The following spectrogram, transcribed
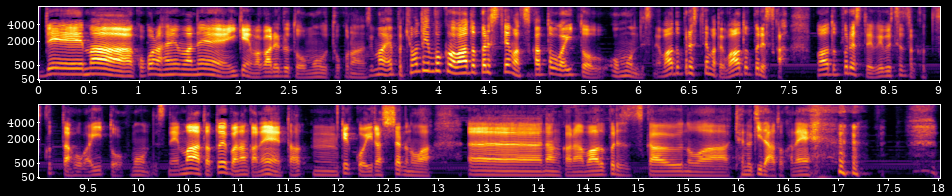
で、まあ、ここら辺はね、意見分かれると思うところなんですけどまあ、やっぱ基本的に僕はワードプレステーマ使った方がいいと思うんですね。ワードプレステーマってワードプレスか。ワードプレスで Web 制作作った方がいいと思うんですね。まあ、例えばなんかね、うん、結構いらっしゃるのは、えー、なんかな、ワードプレス使うのは手抜きだとかね。だ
